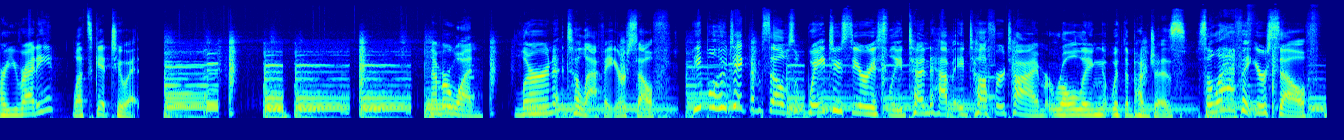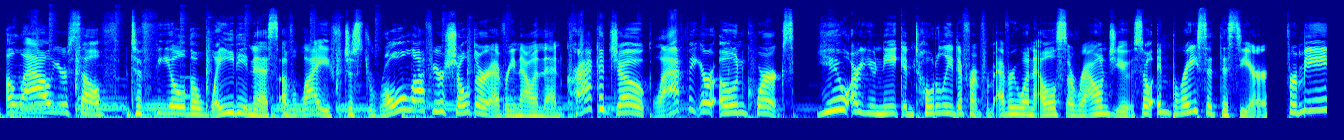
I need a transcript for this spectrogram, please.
are you ready? Let's get to it. Number one, Learn to laugh at yourself. People who take themselves way too seriously tend to have a tougher time rolling with the punches. So laugh at yourself. Allow yourself to feel the weightiness of life. Just roll off your shoulder every now and then. Crack a joke. Laugh at your own quirks. You are unique and totally different from everyone else around you. So embrace it this year. For me,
